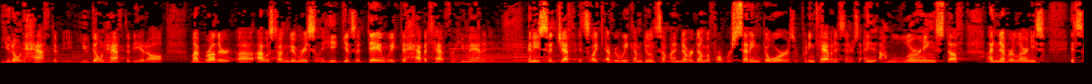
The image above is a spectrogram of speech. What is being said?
you don't have to be. You don't have to be at all. My brother, uh, I was talking to him recently. He gives a day a week to Habitat for Humanity, and he said, Jeff, it's like every week I'm doing something I've never done before. We're setting doors or putting cabinets in, or something. I'm learning stuff I never learned. He's, it's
